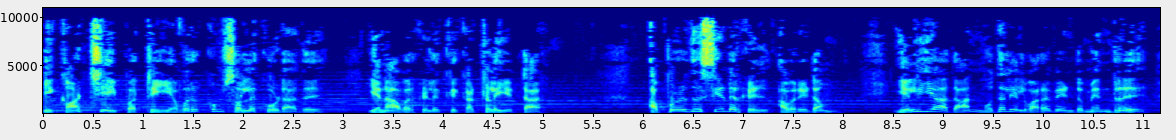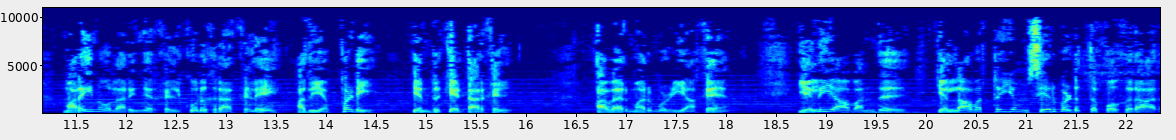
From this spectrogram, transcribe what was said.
இக்காட்சியை பற்றி எவருக்கும் சொல்லக்கூடாது என அவர்களுக்கு கட்டளையிட்டார். அப்பொழுது சீடர்கள் அவரிடம் எலியாதான் முதலில் வரவேண்டும் என்று மறைநூல் அறிஞர்கள் கூறுகிறார்களே அது எப்படி? என்று கேட்டார்கள். அவர் மறுமொழியாக எலியா வந்து எல்லாவற்றையும் சீர்படுத்த போகிறார்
